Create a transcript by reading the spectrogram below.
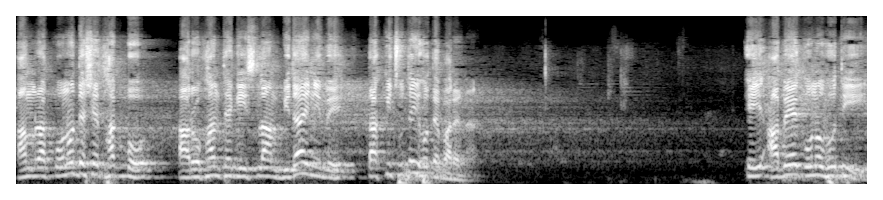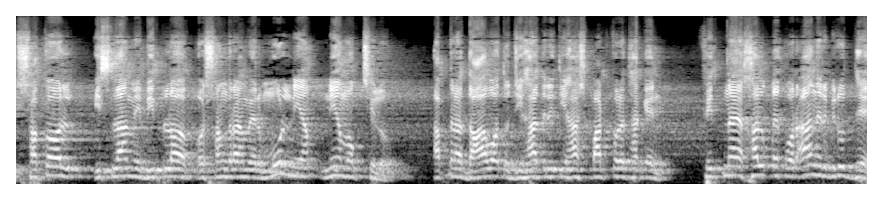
আমরা কোনো দেশে থাকব আর ওখান থেকে ইসলাম বিদায় নেবে তা কিছুতেই হতে পারে না। এই আবেগ অনুভূতি সকল ইসলামী বিপ্লব ও সংগ্রামের মূল নিয়ম- নিয়ামক ছিল। আপনারা দাওয়াত ও জিহাদের ইতিহাস পাঠ করে থাকেন। ফিতনায় খালকে কোরআনের বিরুদ্ধে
